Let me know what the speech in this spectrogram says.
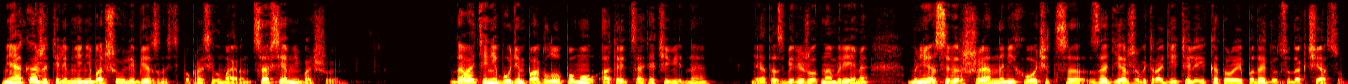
«Не окажете ли мне небольшую любезность?» — попросил Майрон. «Совсем небольшую. Давайте не будем по-глупому отрицать очевидное. Это сбережет нам время. Мне совершенно не хочется задерживать родителей, которые подойдут сюда к часу».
